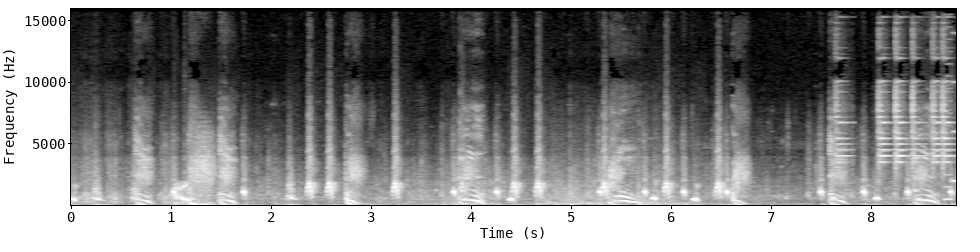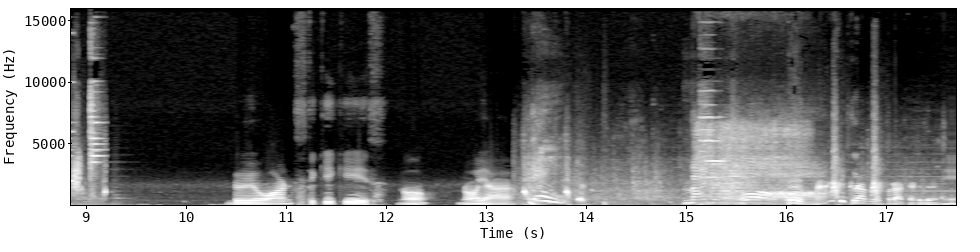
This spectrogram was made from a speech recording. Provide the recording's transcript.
Come on Do you want sticky keys? No. No யா Magic claw. ஏய் மேஜிக் லேப் எப்படா தடுக்கிற நீ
